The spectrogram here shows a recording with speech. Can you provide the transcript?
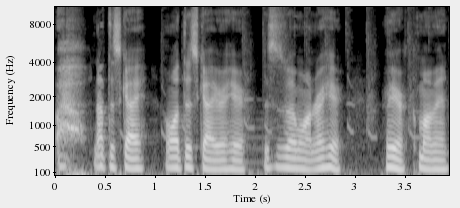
not this guy. I want this guy right here. This is what I want. Right here. Right here. Come on, man.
